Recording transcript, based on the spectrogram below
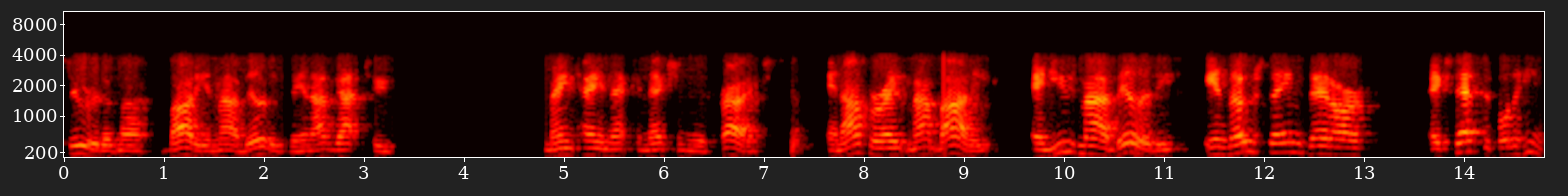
steward of my body and my abilities, then I've got to maintain that connection with Christ and operate my body and use my abilities in those things that are acceptable to Him,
